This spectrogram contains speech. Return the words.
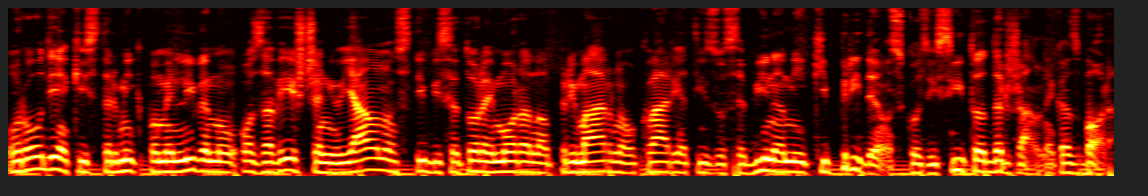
Orodje, ki strmi k pomenljivemu ozaveščanju javnosti, bi se torej moralo primarno ukvarjati z vsebino vsebinami, ki pridejo skozi sito državnega zbora.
